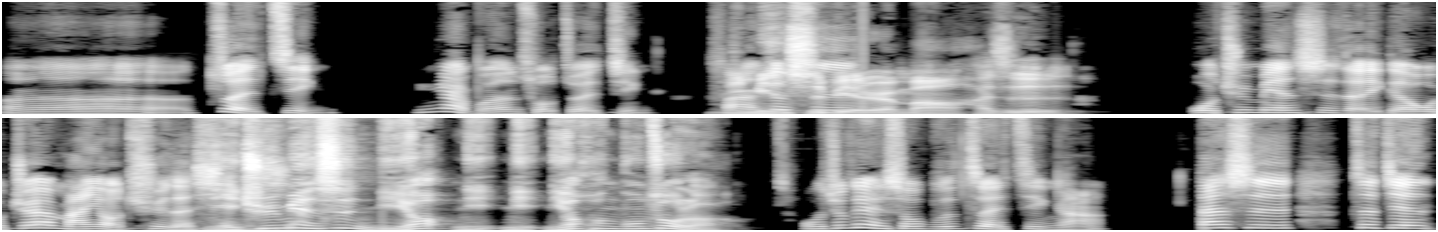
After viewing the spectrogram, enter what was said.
嗯，最近应该也不能说最近，反正就是你面试别人吗？还是我去面试的一个，我觉得蛮有趣的现象。你去面试？你要你你你要换工作了？我就跟你说不是最近啊，但是这件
